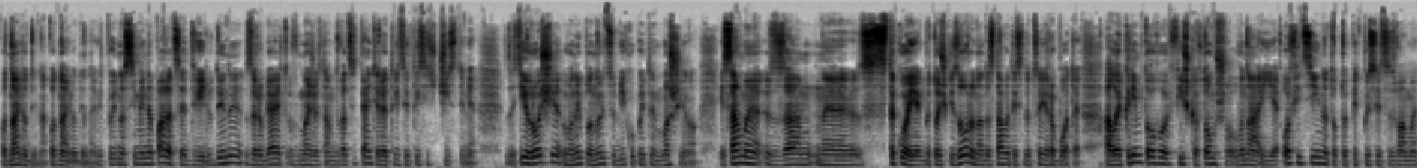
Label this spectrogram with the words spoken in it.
одна людина. Одна людина. Відповідно, сімейна пара це дві людини, заробляють в межах там 25-30 тисяч чистими. За ті гроші вони планують собі купити машину. І саме за е, з такої якби точки зору треба ставитися до цієї роботи. Але крім того, фішка в тому, що вона є офіційна, тобто підписується з вами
